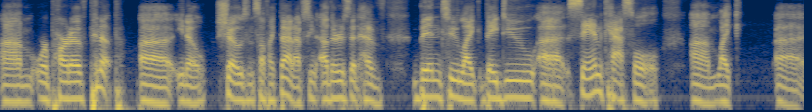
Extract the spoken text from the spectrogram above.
um, were part of pinup, uh, you know, shows and stuff like that. I've seen others that have been to like they do uh, sandcastle, um, like uh,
